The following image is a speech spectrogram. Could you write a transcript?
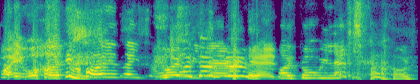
Wait, why? Why are they? Why are I we don't there know. again? I thought we left town.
